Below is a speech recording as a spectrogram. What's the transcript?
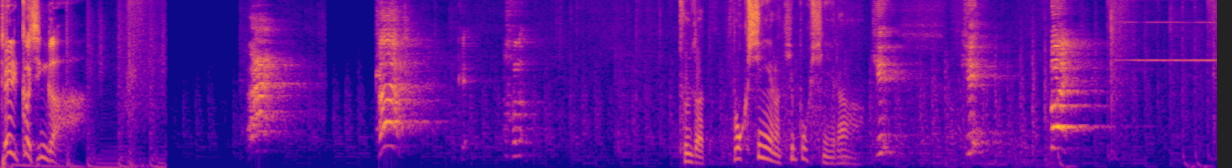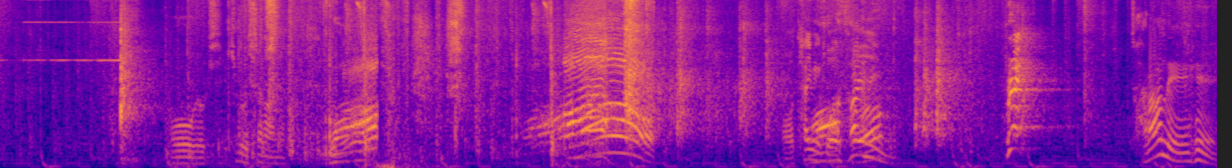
될 것인가 둘 다 복싱이랑 킥복싱이라. 오 역시 킥으로 시작하네. 어, 타이밍 와 좋았어. 타이밍. 잘하네.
